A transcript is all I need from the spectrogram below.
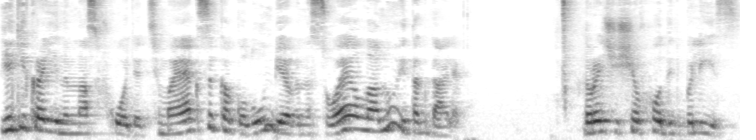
Які країни в нас входять? Мексика, Колумбія, Венесуела, ну і так далі. До речі, ще входить Беліз.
